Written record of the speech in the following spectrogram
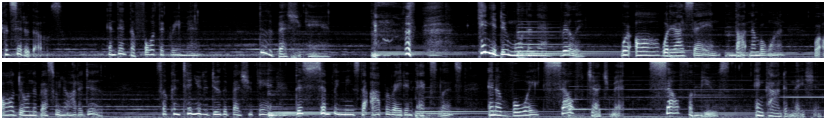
Consider those. And then the fourth agreement do the best you can. can you do more than that? Really? We're all, what did I say in thought number one? We're all doing the best we know how to do. So continue to do the best you can. This simply means to operate in excellence and avoid self judgment, self abuse, and condemnation.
